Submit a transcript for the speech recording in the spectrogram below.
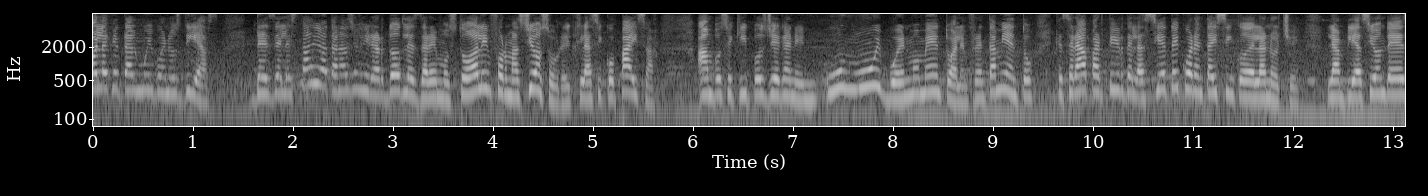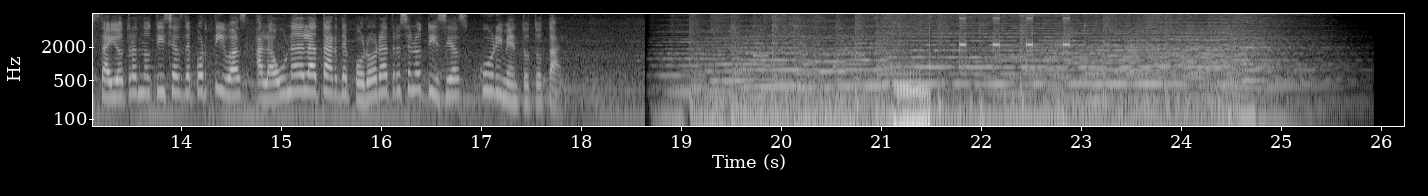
Hola, ¿qué tal? Muy buenos días. Desde el Estadio Atanasio Girardot les daremos toda la información sobre el Clásico Paisa. Ambos equipos llegan en un muy buen momento al enfrentamiento, que será a partir de las 7.45 de la noche. La ampliación de esta y otras noticias deportivas a la 1 de la tarde por hora 13 Noticias, cubrimiento total.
